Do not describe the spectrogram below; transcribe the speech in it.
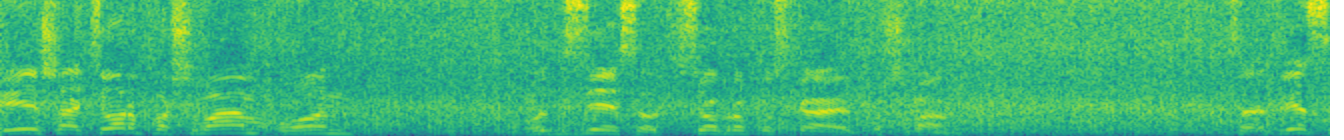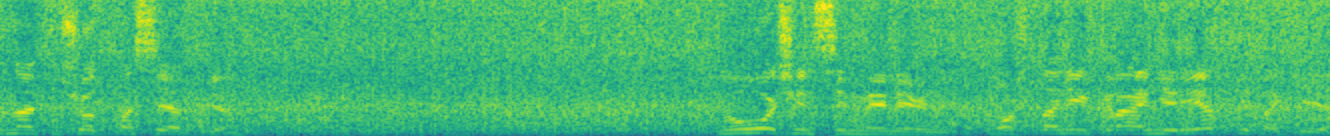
И шатер по швам, он вот здесь вот все пропускает по швам. Соответственно, течет по сетке. Ну, очень сильный ливень. Может, они крайне редкие такие.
